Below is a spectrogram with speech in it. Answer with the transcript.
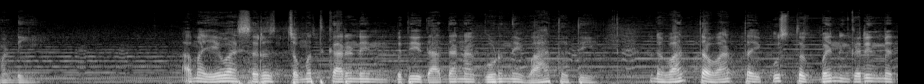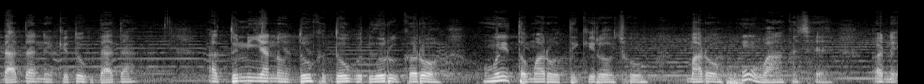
માંડી. આમાં એવા સરસ ચમત્કારની બધી દાદાના ગુણની વાત હતી. અને વાંચતા વાંચતા એ પુસ્તક બંધ કરીને મેં દાદાને કીધું કે, દાદા, આ દુનિયાનો દુઃખ દુઃખ દૂર કરો. હું તમારો દીકરો છું. મારો હું વાંક છે? અને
